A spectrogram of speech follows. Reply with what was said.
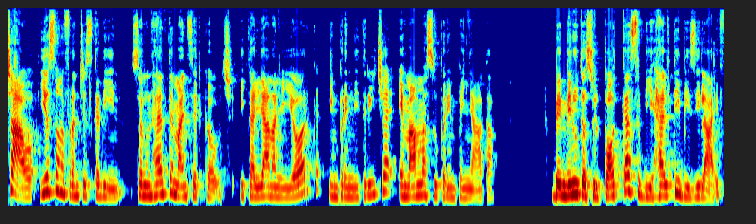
Ciao, io sono Francesca Dean, sono un Health and Mindset Coach, italiana a New York, imprenditrice e mamma super impegnata. Benvenuta sul podcast di Healthy Busy Life.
